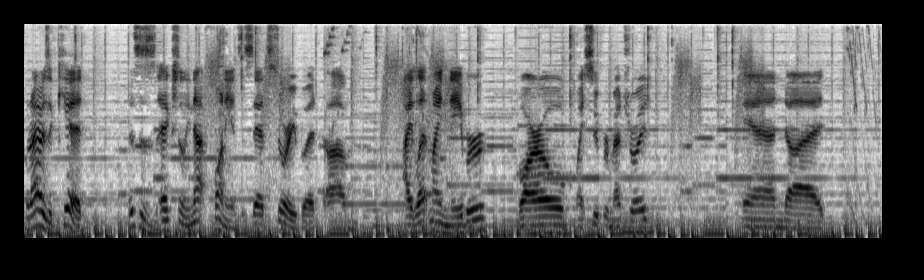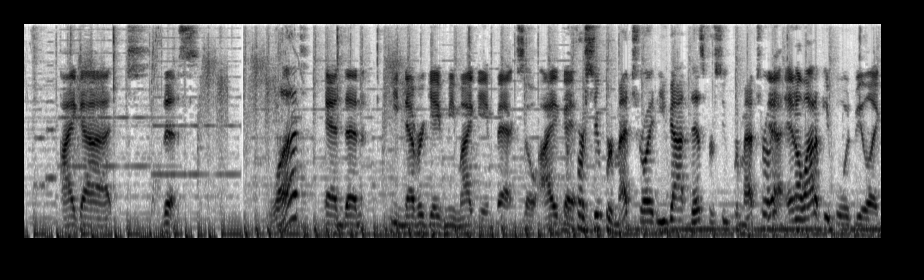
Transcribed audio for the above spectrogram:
when I was a kid, this is actually not funny, it's a sad story, but um, I let my neighbor borrow my Super Metroid, and uh, I got this. What? And then he never gave me my game back, so I got For Super Metroid, you got this for Super Metroid? Yeah, and a lot of people would be like,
